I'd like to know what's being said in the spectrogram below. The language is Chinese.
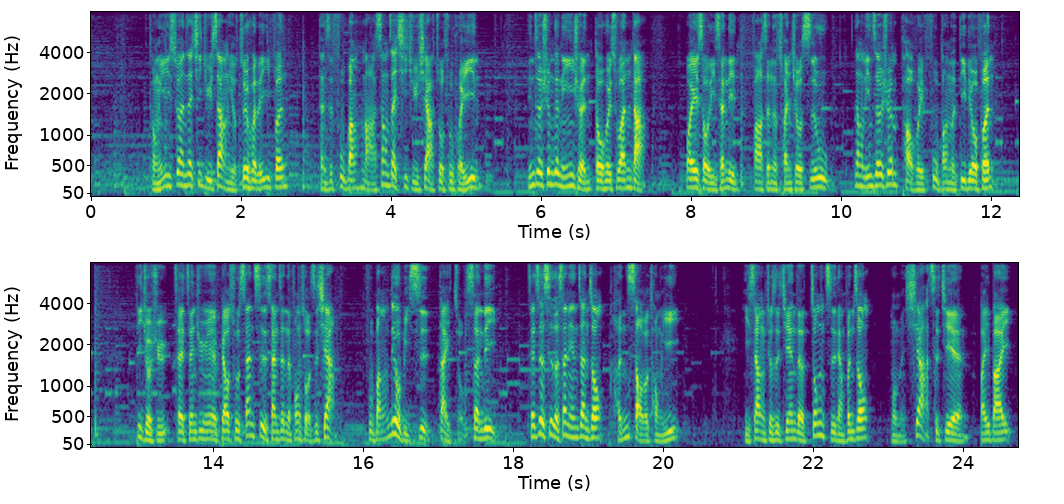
统一虽然在七局上有追回了一分，但是富邦马上在七局下做出回应。林哲轩跟林一全都会出安打，外野手李成林发生了传球失误，让林哲轩跑回富邦的第六分。第九局，在曾俊岳飙出三次三振的封锁之下。富邦六比四带走胜利，在这次的三连战中很少的统一。以上就是今天的中止两分钟，我们下次见，拜拜。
